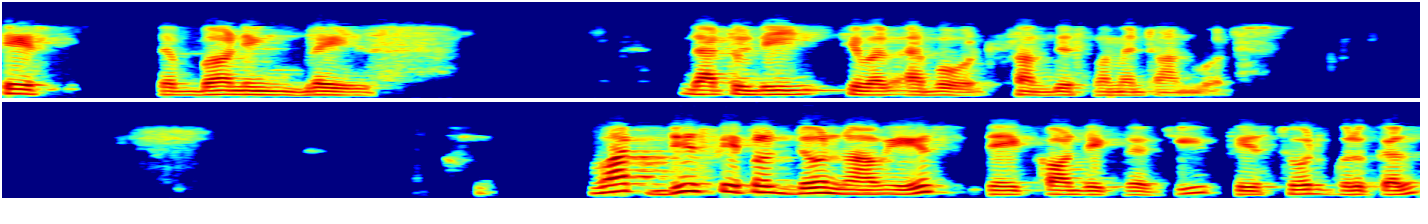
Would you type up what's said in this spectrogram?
taste the burning blaze. That will be your abode from this moment onwards. What these people do now is they call the clergy, priesthood, gurukul,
